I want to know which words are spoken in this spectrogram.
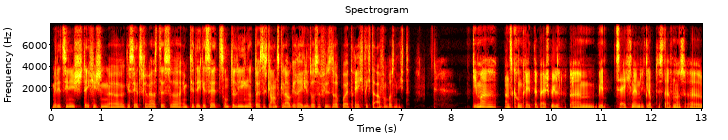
medizinisch-technischen äh, Gesetz, glaube ich, heißt das, äh, MTD-Gesetz unterliegen und da ist es ganz genau geregelt, was ein Physiotherapeut rechtlich darf und was nicht. Gehen wir ans konkrete Beispiel. Ähm, wir zeichnen, ich glaube, das darf man aus äh,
